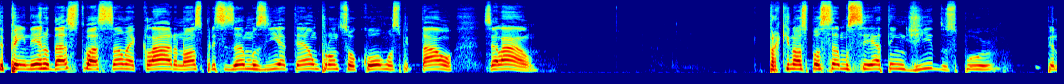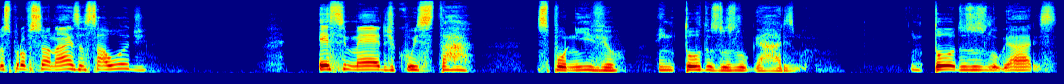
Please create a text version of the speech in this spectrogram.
Dependendo da situação, é claro, nós precisamos ir até um pronto-socorro, um hospital, sei lá, para que nós possamos ser atendidos por, pelos profissionais da saúde. Esse médico está disponível em todos os lugares, mano. Em todos os lugares.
